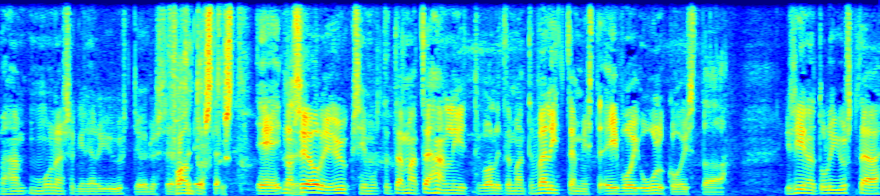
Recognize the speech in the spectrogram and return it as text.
vähän monessakin eri yhteydessä. Fantastista. Että, ei, no ei. se oli yksi, mutta tämä tähän liittyvä oli tämä, että välittämistä ei voi ulkoistaa. Ja siinä tuli just tämä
